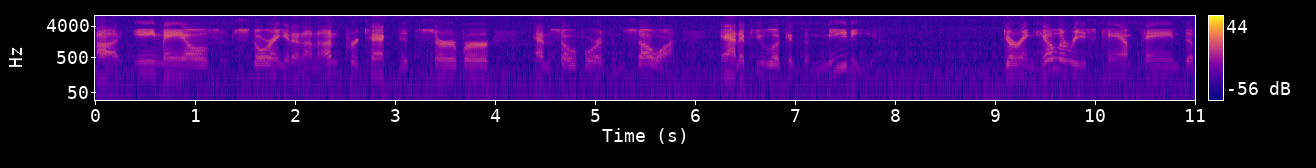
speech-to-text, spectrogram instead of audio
uh, emails, storing it in an unprotected server, and so forth and so on. And if you look at the media, during Hillary's campaign, the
